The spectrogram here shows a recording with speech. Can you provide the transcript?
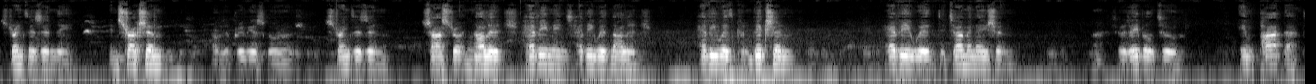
Strength is in the instruction of the previous gurus. Strength is in Shastra, knowledge. Heavy means heavy with knowledge, heavy with conviction, heavy with determination. So is able to impart that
